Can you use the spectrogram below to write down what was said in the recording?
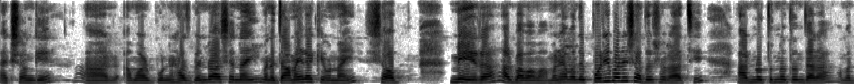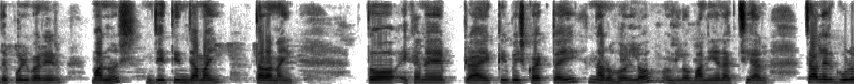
একসঙ্গে আর আমার বোনের হাজব্যান্ডও আসে নাই মানে জামাইরা কেউ নাই, সব মেয়েরা আর বাবা মা মানে আমাদের পরিবারের সদস্যরা আছি। আর নতুন নতুন যারা আমাদের পরিবারের মানুষ, যে তিন জামাই, তারা নাই। তো এখানে প্রায় কি বেশ কয়েকটাই নাড়ু হইল, ওগুলো বানিয়ে রাখছি আর চালের গুঁড়ো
